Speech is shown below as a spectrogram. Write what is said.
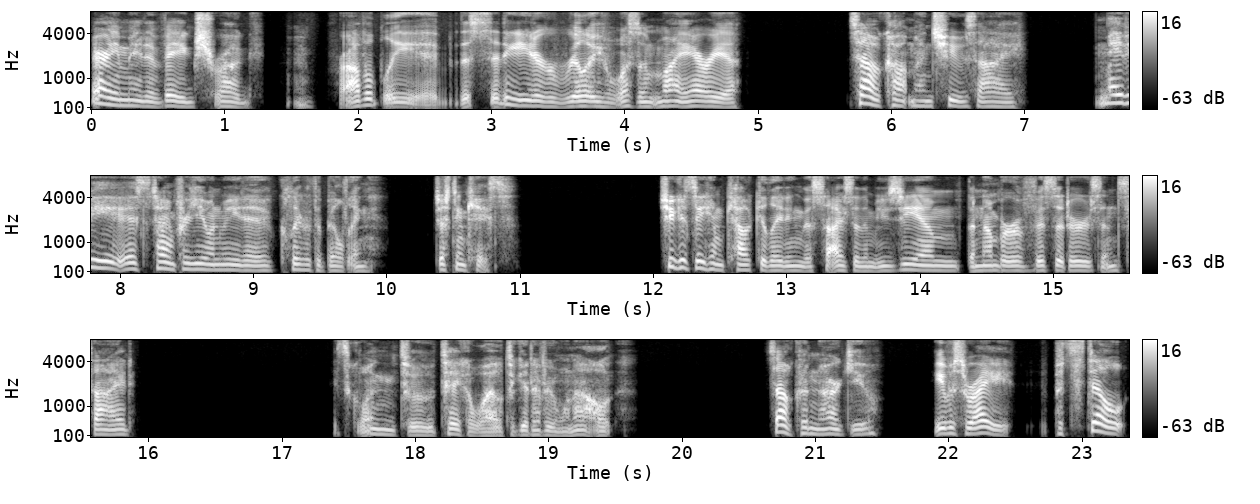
Perry made a vague shrug. Probably. Eh, the city eater really wasn't my area. Sal caught Menchu's eye. Maybe it's time for you and me to clear the building, just in case. She could see him calculating the size of the museum, the number of visitors inside. It's going to take a while to get everyone out. Sal couldn't argue. He was right, but still,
